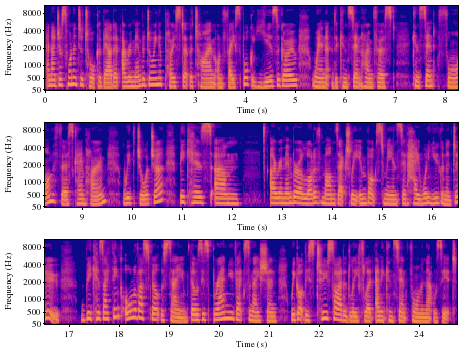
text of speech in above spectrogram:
And I just wanted to talk about it. I remember doing a post at the time on Facebook years ago when the consent home first consent form first came home with Georgia because um, I remember a lot of mums actually inboxed me and said, Hey, what are you going to do? Because I think all of us felt the same. There was this brand new vaccination. We got this two sided leaflet and a consent form, and that was it.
